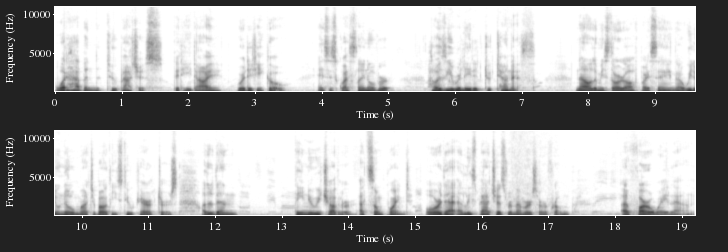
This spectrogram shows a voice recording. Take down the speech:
What happened to Patches? Did he die? Where did he go? Is his questline over? How is he related to Tanith? Now, let me start off by saying that we don't know much about these two characters, other than they knew each other at some point, or that at least Patches remembers her from a faraway land.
